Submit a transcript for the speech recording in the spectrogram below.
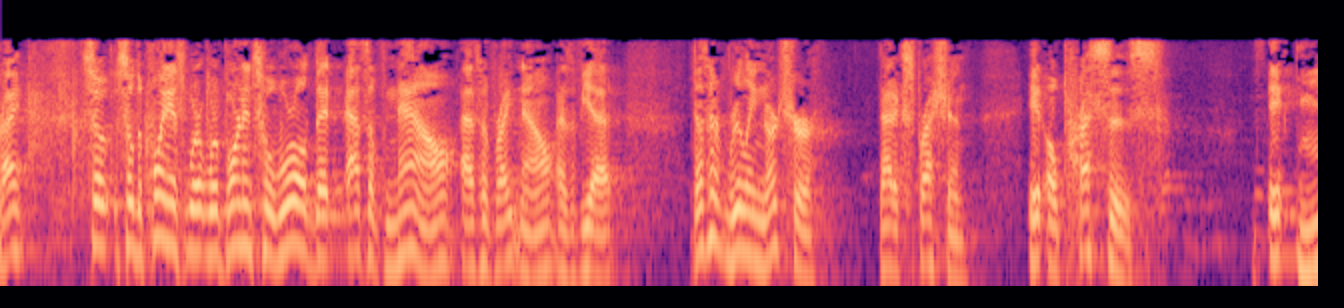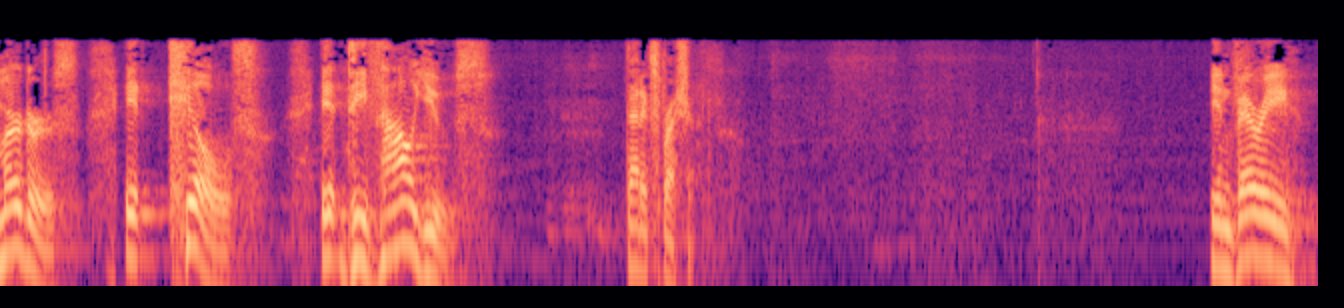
Right? So, so the point is we're, we're born into a world that as of now, as of right now, as of yet, doesn't really nurture that expression. It oppresses. It murders. It kills. It devalues that expression. In very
